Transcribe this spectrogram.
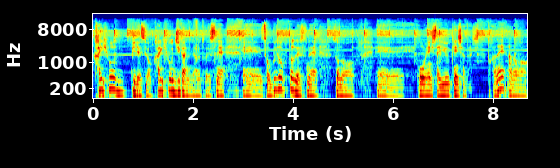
開票日ですよ開票時間になるとですね、えー、続々とですねその、えー、応援した有権者たちとかねあの、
